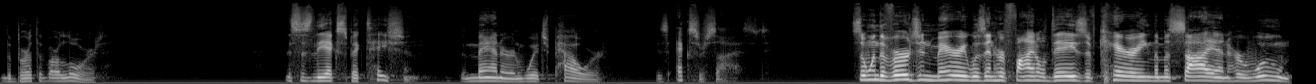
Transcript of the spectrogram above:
in the birth of our Lord. This is the expectation, the manner in which power is exercised. So when the Virgin Mary was in her final days of carrying the Messiah in her womb,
